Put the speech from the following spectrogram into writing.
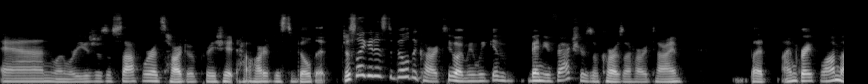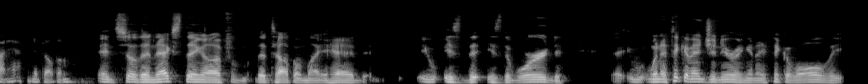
And when we're users of software, it's hard to appreciate how hard it is to build it. Just like it is to build a car, too. I mean, we give manufacturers of cars a hard time, but I'm grateful I'm not having to build them. And so the next thing off the top of my head is the is the word uh, when I think of engineering and I think of all the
